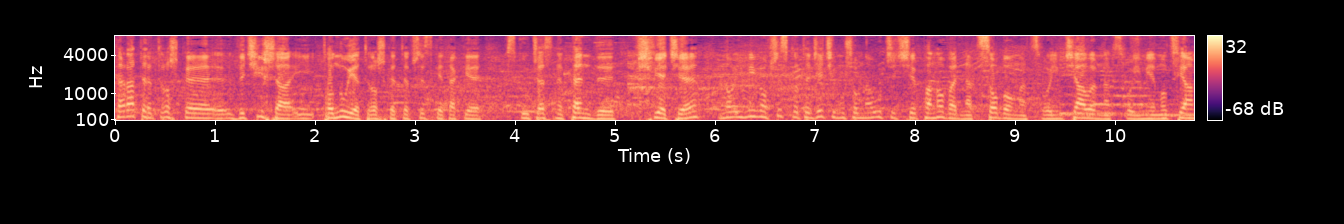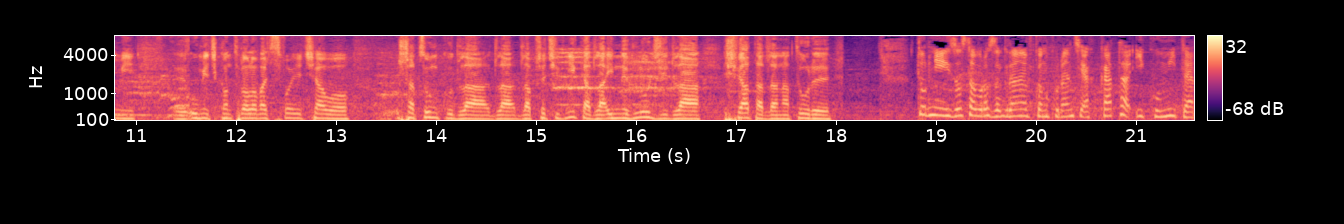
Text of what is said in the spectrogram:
Karate troszkę wycisza i tonuje troszkę te wszystkie takie współczesne pędy w świecie. No i mimo wszystko te dzieci muszą nauczyć się panować nad sobą, nad swoim ciałem, nad swoimi emocjami, y, umieć kontrolować swoje ciało, szacunku dla, dla, dla przeciwnika, dla innych ludzi, dla świata, dla natury. Turniej został rozegrany w konkurencjach kata i kumite.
